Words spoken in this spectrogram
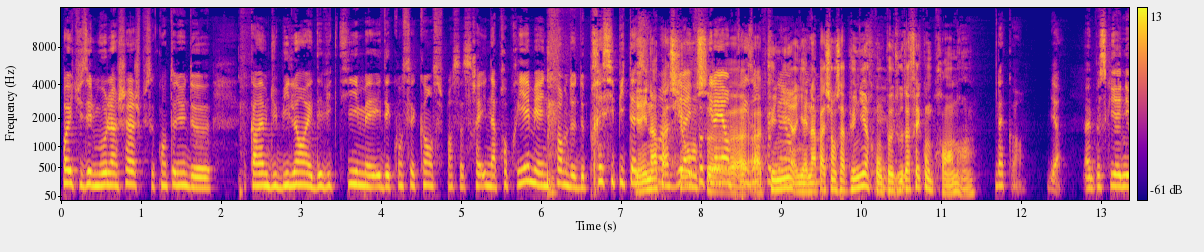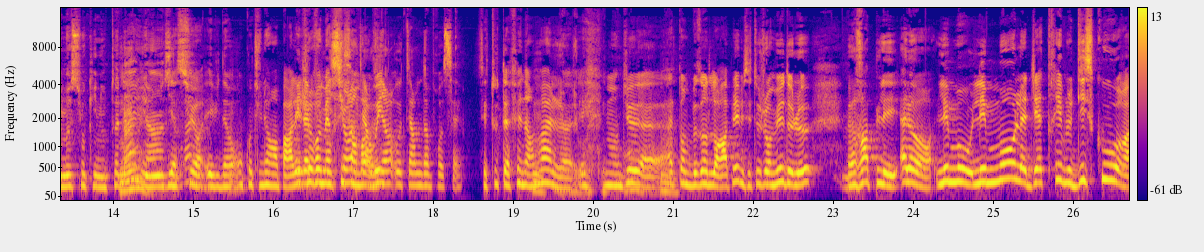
pas utiliser le mot lynchage, puisque compte tenu de, quand même du bilan et des victimes et des conséquences, je pense que ce serait inapproprié, mais il y a une forme de, précipitation. Il y a une impatience à, punir. Il y a une impatience à punir qu'on peut tout à fait comprendre. D'accord, bien. Parce qu'il y a une émotion qui nous tenaille. Hein, bien sûr, évidemment, on continuera à en parler. je remercie Sandra. Oui. au terme d'un procès. C'est tout à fait normal. Et mon Dieu, euh, a-t-on besoin de le rappeler Mais c'est toujours mieux de le rappeler. Alors, les mots, les mots, la diatribe, le discours.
